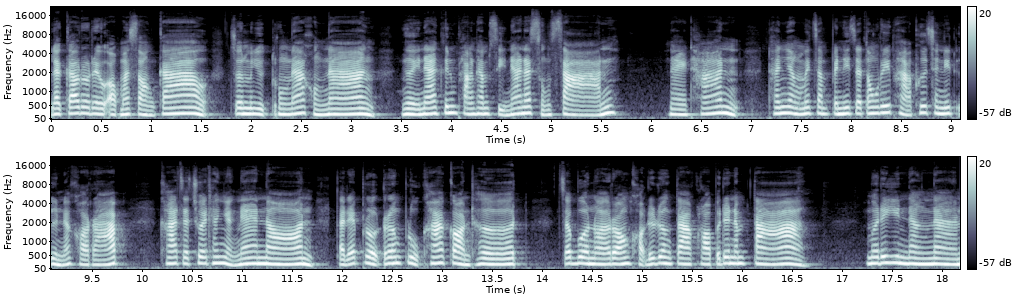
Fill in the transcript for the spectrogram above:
และก้าวเร็วๆออกมาสองก้าวจนมาหยุดตรงหน้าของนาง เงยหน้าขึ้นพลางทำสีหน้าน่าสงสารนายท่าน ท่านยังไม่จำเป็นที่จะต้องรีบหาพืชชนิดอื่นนะขอรับข้าจะช่วยท่านอย่างแน่นอน แต่ได้โปรดเริ่มปลูกข้าก่อนเถิดเจ้าบัวน้อยร้องขอด้วยดวงตาคลอไปด้วยน้ำตา เมื่อได้ยินดังนั้น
